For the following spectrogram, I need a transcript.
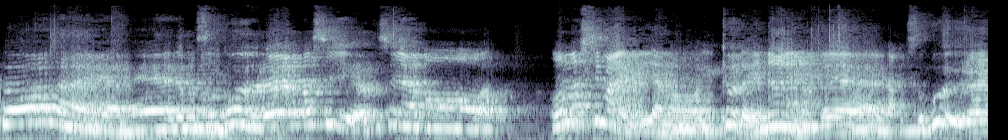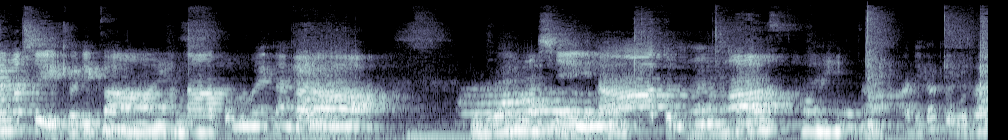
そうなんやね。でもすごい羨ましい。私、あの、女姉妹、あの、兄弟いないので、なんかすごい羨ましい距離感やなと思いながら、羨ましいなと思います。はいあ。ありがとうござい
